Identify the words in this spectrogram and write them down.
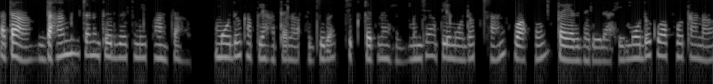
आता दहा मिनिटानंतर जर तुम्ही पाहता मोदक आपल्या हाताला अजिबात चिकटत नाही. म्हणजे आपले मोदक छान वाफवून तयार झालेले आहे. मोदक वाफवताना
